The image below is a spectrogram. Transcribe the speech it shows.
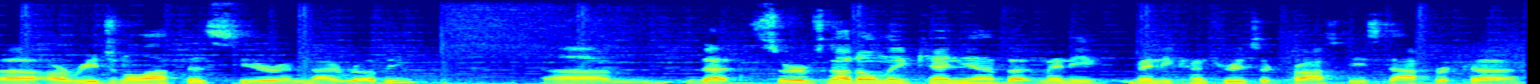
uh, our regional office here in Nairobi um, that serves not only Kenya but many many countries across East Africa,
